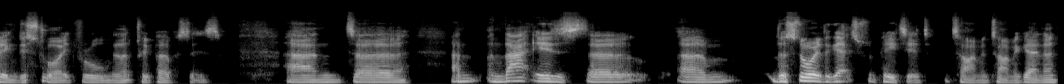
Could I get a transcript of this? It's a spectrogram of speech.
being destroyed for all military purposes, and uh, and and that is uh, um, the story that gets repeated time and time again, and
